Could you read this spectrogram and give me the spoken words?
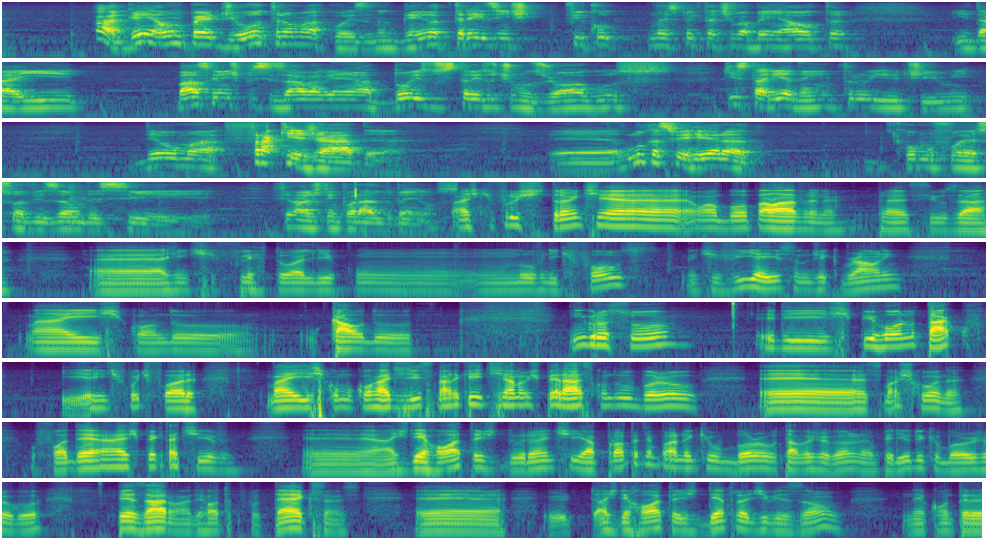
ah, ganha um, perde outro é uma coisa. Não ganhou três, a gente ficou na expectativa bem alta. E daí. Basicamente precisava ganhar dois dos três últimos jogos que estaria dentro e o time deu uma fraquejada. É, Lucas Ferreira, como foi a sua visão desse final de temporada do Bengals? Acho que frustrante é uma boa palavra, né? Pra se usar. É, a gente flertou ali com um novo Nick Foles. A gente via isso no Jake Browning. Mas quando o caldo engrossou, ele espirrou no taco e a gente ficou de fora. Mas como o Conrad disse, nada que a gente já não esperasse quando o Burrow é, se machucou, né? O foda é a expectativa. É, as derrotas durante a própria temporada em que o Burrow estava jogando, né, o período em que o Burrow jogou, pesaram. A derrota para o Texans, é, as derrotas dentro da divisão, né, contra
